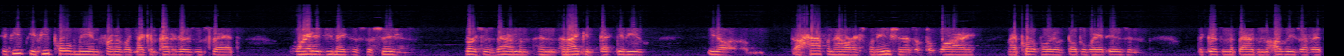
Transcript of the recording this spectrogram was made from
if you if you pulled me in front of like my competitors and said, "Why did you make this decision?" versus them, and and I can give you, you know, a half an hour explanation as to why my portfolio is built the way it is and the goods and the bads and the uglies of it,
